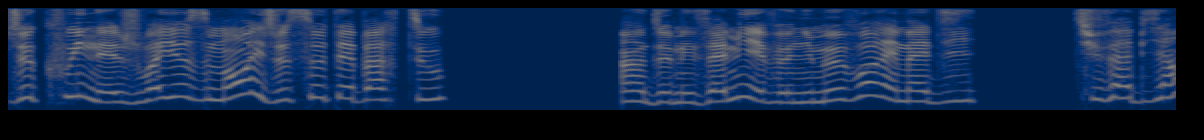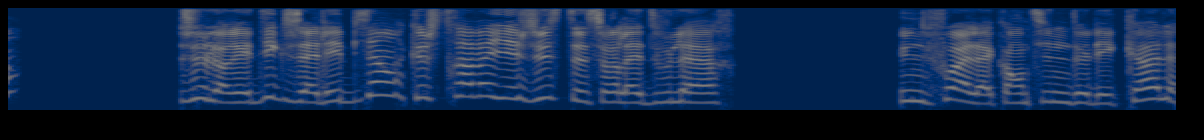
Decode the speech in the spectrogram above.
Je couinais joyeusement et je sautais partout. Un de mes amis est venu me voir et m'a dit Tu vas bien? Je leur ai dit que j'allais bien, que je travaillais juste sur la douleur. Une fois à la cantine de l'école,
